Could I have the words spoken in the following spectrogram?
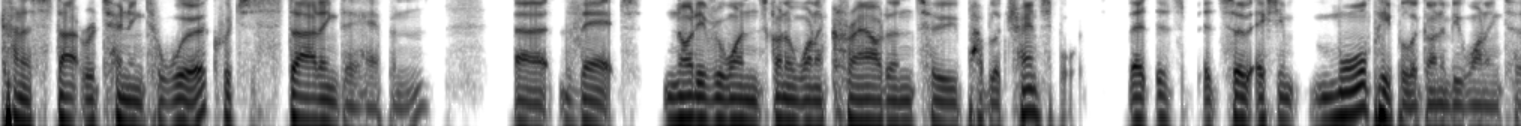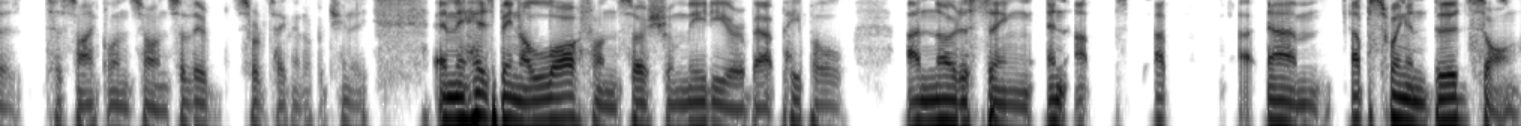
kind of start returning to work, which is starting to happen, uh, that not everyone's going to want to crowd into public transport. That it's, it's so actually more people are going to be wanting to to cycle and so on. So they're sort of taking that opportunity. And there has been a lot on social media about people are noticing an up, up um, upswing in bird song,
